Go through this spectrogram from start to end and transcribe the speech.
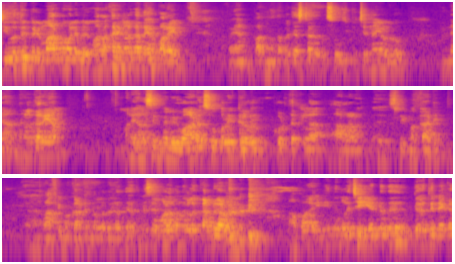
ജീവിതത്തിൽ പെരുമാറുന്ന പോലെ പെരുമാറുന്ന കാര്യങ്ങളൊക്കെ അദ്ദേഹം പറയും. അപ്പോൾ ഞാൻ പറഞ്ഞപ്പോൾ ജസ്റ്റ് അത് സൂചിപ്പിച്ചെന്നേ ഉള്ളൂ. പിന്നെ നിങ്ങൾക്കറിയാം മലയാള സിനിമയിൽ ഒരുപാട് സൂപ്പർ ഹിറ്റുകൾ കൊടുത്തിട്ടുള്ള ആളാണ് ശ്രീ മക്കാട്ടിൻ റാഫി മക്കാട്ടിൻ എന്നുള്ളവർ അദ്ദേഹത്തിന്റെ സിനിമകളൊക്കെ നിങ്ങൾ കണ്ടു കാണുമല്ലോ. അപ്പോൾ ഇനി നിങ്ങൾ ചെയ്യേണ്ടത് ഇദ്ദേഹത്തിന്റെയൊക്കെ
